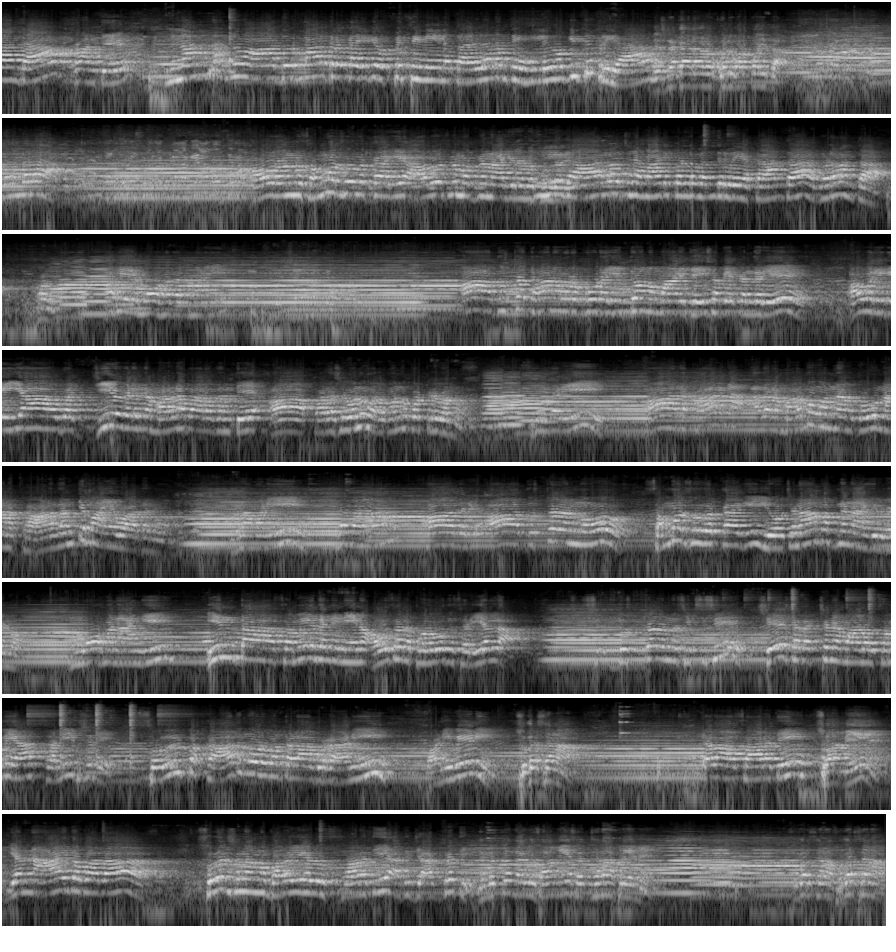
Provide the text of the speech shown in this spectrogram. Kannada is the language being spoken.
ಕಾಂತ ಕಾಂತೆ ನನ್ನನ್ನು ಆ ದುರ್ಮಾರ್ಗರ ಕೈಗೆ ಒಪ್ಪಿಸಿ ನೀನು ಕಳ್ಳನಂತೆ ಎಲ್ಲಿ ಹೋಗಿದ್ದು ಪ್ರಿಯ? ಕೃಷ್ಣಕಾರ ಕೂಲಿ ಕೊಡ್ಕೋಯ್ತ ಅವರನ್ನು ಸಂವರ್ಸೋದಕ್ಕಾಗಿ ಆಲೋಚನೆ ಮಗ್ನನಾಗಿರೋದು ಈಗ ಸುಂದರಿ ಆಲೋಚನೆ ಮಾಡಿಕೊಂಡು ಬಂದಿರುವೆಯ ಕಾಂತ ಗುಣವಂತ. ಅದೇ ಮೋಹದ ಮಣಿ ಆ ದುಷ್ಟಧಾನವರು ಕೂಡ ಯುದ್ಧವನ್ನು ಮಾಡಿ ಜಯಿಸಬೇಕೆಂದರೆ ಅವರಿಗೆ ಯಾವ ಜೀವಗಳಿಂದ ಮರಣ ಬಾರದಂತೆ ಆ ಪರಶುವನು ವರವನ್ನು ಕೊಟ್ಟಿರುವನು. ಆದ ಕಾರಣ ಅದರ ಮರ್ಮವನ್ನಂತೂ ನಾನು ಕಾಣದಂತೆ ಮಾಯವಾದನು. ರಮಣಿ, ಆದರೆ ಆ ದುಷ್ಟರನ್ನು ಸಂಹರಿಸುವುದಕ್ಕಾಗಿ ಯೋಚನಾಮಗ್ನನಾಗಿರುವೆನು. ಮೋಹನಾಂಗಿ ಇಂತಹ ಸಮಯದಲ್ಲಿ ನೀನು ಅವಸರ ಪಡುವುದು ಸರಿಯಲ್ಲ. ದುಷ್ಟರನ್ನು ಶಿಕ್ಷಿಸಿ ಶೇಷ ರಕ್ಷಣೆ ಮಾಡುವ ಸಮಯ ಸಮೀಪಿಸಿದೆ. ಸ್ವಲ್ಪ ಕಾದು ನೋಡುವಂತಳಾಗು ರಾಣಿ ಪಣಿವೇಣಿ ಸುದರ್ಶನ. ಎಲ್ಲ ಸಾರಥಿ ಸ್ವಾಮಿ. ಎನ್ನ ಆಯುಧವಾದ ಸುದರ್ಶನನ್ನು ಬರೆಯಲು ಸಾರಥಿ ಅದು ಜಾಗೃತಿ ನಿಮಿತ್ತದಾಗ ಸ್ವಾಮಿ ಸಜ್ಜನ ಪ್ರೇಮಿ. ಸುದರ್ಶನ ಸುದರ್ಶನ.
